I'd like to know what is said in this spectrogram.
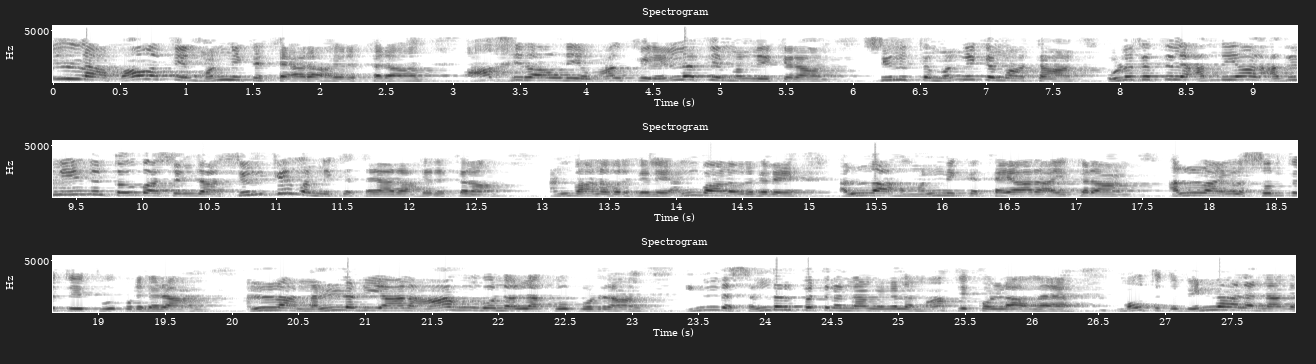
எல்லா பாவத்தையும் மன்னிக்க தயாராக இருக்கிறான். ஆசிராவுடைய வாழ்க்கையில் எல்லாத்தையும் மன்னிக்கிறான். சிறுக்க மன்னிக்க மாட்டான். உலகத்தில் அந்தியான் அதிலேருந்து தௌபா செஞ்சால் சிறுக்கே மன்னிக்க தயாராக இருக்கிறான். அன்பானவர்களே அன்பானவர்களே அல்லாஹ் மன்னிக்க தயாராயிருக்கிறான். அல்லாஹ் எங்களை சொர்க்கத்தை கூப்பிடுகிறான். அல்லா நல்லதியான ஆகும் கொண்டு அல்லா கூப்பிடுறான். இந்த சந்தர்ப்பத்துல நாங்க எங்களை மாற்றிக்கொள்ளாம மௌத்துக்கு பின்னால நாங்க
